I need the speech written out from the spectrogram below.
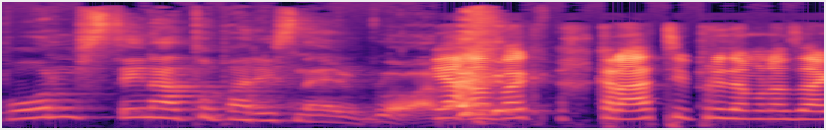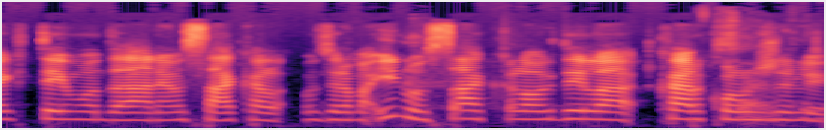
porn scena, to pa res ne bi bilo. ne. Ja, ampak hkrati pridemo nazaj k temu, da ne vsaka, oziroma in vsak lahko dela karkoli Vsak želi.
